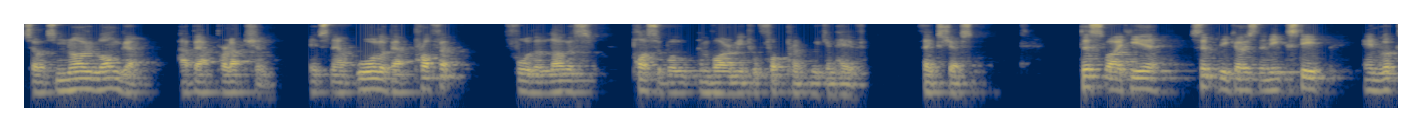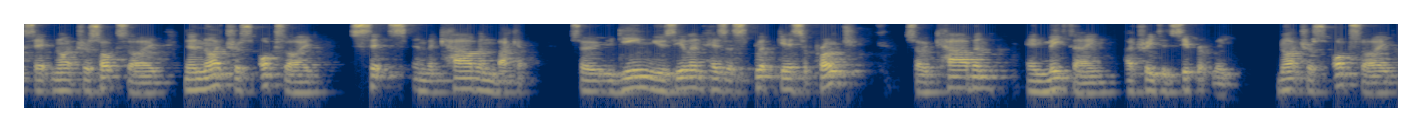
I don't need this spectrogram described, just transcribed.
So it's no longer about production. It's now all about profit for the lowest possible environmental footprint we can have. Thanks, Jason. This slide here simply goes the next step and looks at nitrous oxide. Now, nitrous oxide sits in the carbon bucket. So again, New Zealand has a split gas approach. So carbon and methane are treated separately. Nitrous oxide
